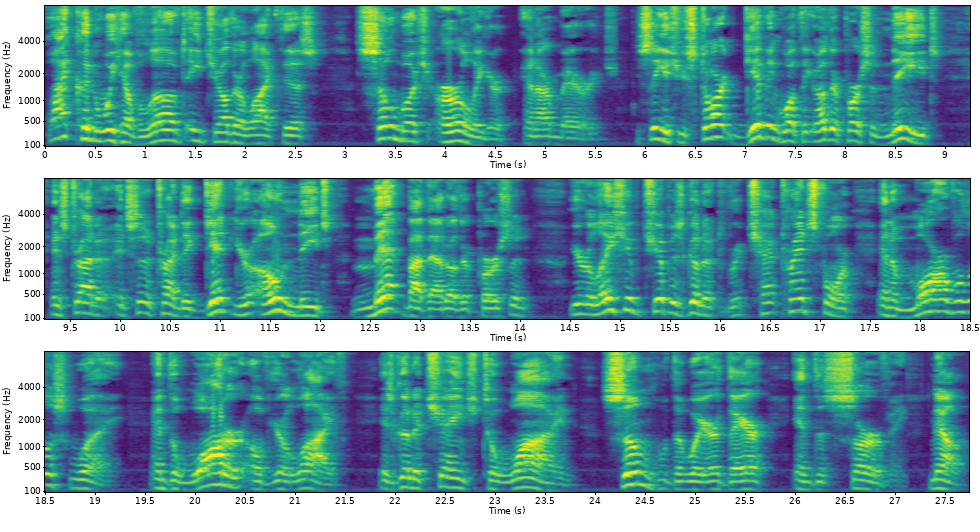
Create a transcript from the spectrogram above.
why couldn't we have loved each other like this so much earlier in our marriage? You see, as you start giving what the other person needs, and try to, instead of trying to get your own needs met by that other person, your relationship is going to transform in a marvelous way. And the water of your life is going to change to wine somewhere there in the serving. Now,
